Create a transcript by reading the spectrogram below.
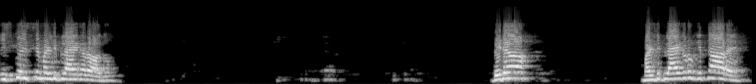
इसको इससे मल्टीप्लाई करवा दो। बेटा मल्टीप्लाई करो, कितना आ रहा है?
